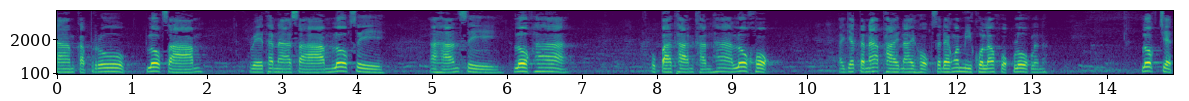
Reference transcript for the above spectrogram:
นามกับรูป โลกสามเวทนาสามโลกสี่อาหารสี่โลกห้าอุปาทานขันห้าโลกหกอายตนะภายในหกแสดงว่ามีคนละหกโลกแล้วนะ โลกเจ็ด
